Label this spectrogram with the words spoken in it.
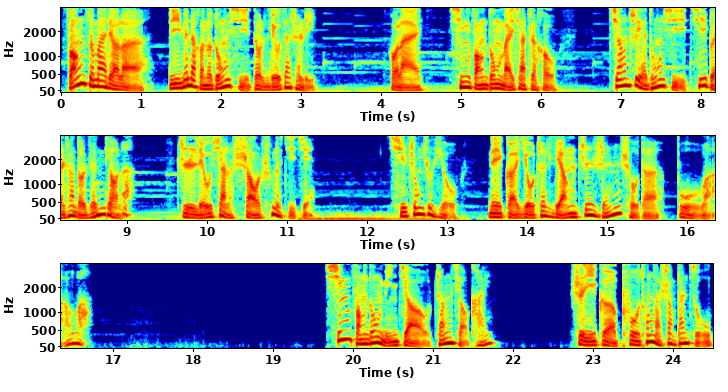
房子卖掉了，里面的很多东西都留在这里。后来新房东买下之后，将这些东西基本上都扔掉了，只留下了少数的几件，其中就有。那个有着两只人手的布娃娃，新房东名叫张小开，是一个普通的上班族。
